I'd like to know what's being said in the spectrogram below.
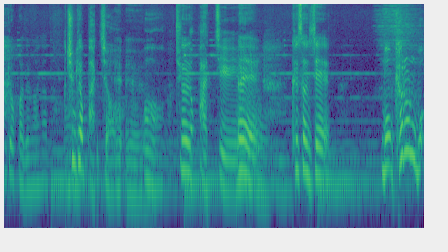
충격받을 만하다. 충격 받죠. 어. 충격 받지. 네. 그래서 이제 뭐 결혼 뭐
